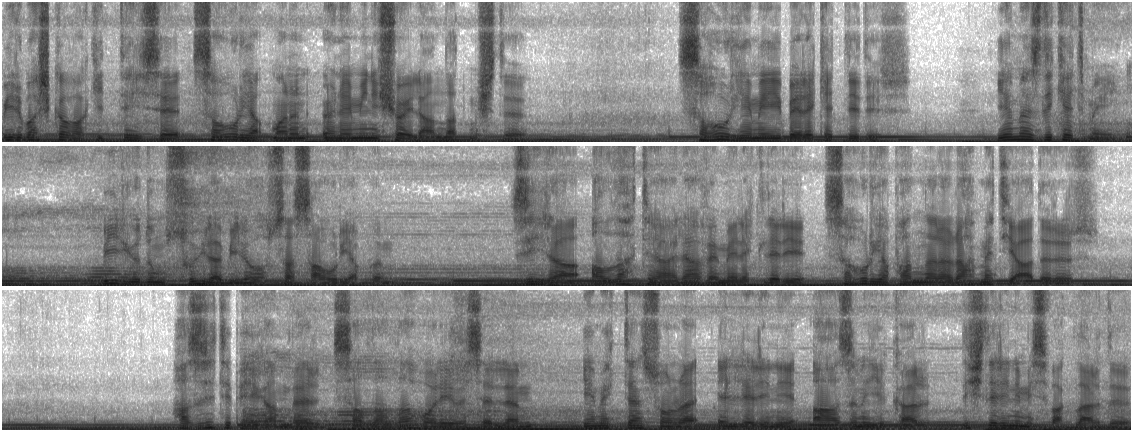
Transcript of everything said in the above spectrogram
Bir başka vakitte ise sahur yapmanın önemini şöyle anlatmıştı. Sahur yemeği bereketlidir. Yemezlik etmeyin. Bir yudum suyla bile olsa sahur yapın. Zira Allah Teala ve melekleri sahur yapanlara rahmet yağdırır. Hazreti Peygamber sallallahu aleyhi ve sellem yemekten sonra ellerini, ağzını yıkar, dişlerini misvaklardı.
